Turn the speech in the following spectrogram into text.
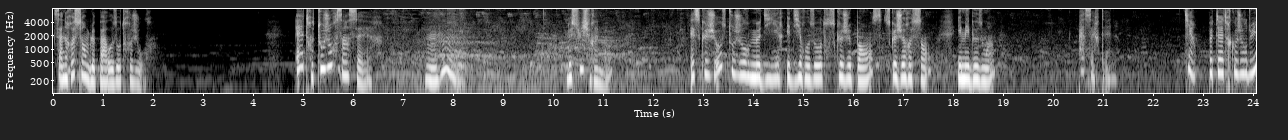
ça ne ressemble pas aux autres jours? Être toujours sincère. Mhm. Le suis-je vraiment? Est-ce que j'ose toujours me dire et dire aux autres ce que je pense, ce que je ressens et mes besoins? Pas certaine. Tiens, peut-être qu'aujourd'hui,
